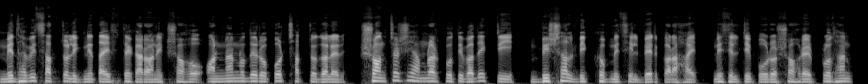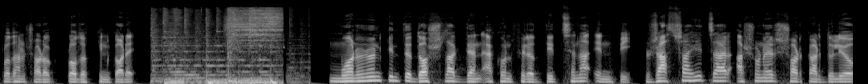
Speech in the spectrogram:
মেধাবী ছাত্রলীগ নেতা ইফতেকার অনেক সহ অন্যান্যদের ওপর ছাত্রদলের সন্ত্রাসী হামলার প্রতিবাদে একটি বিশাল বিক্ষোভ মিছিল বের করা হয়। মিছিলটি পৌর শহরের প্রধান প্রধান সড়ক প্রদক্ষিণ করে। মনোনয়ন কিনতে দশ লাখ দেন এখন ফেরত দিচ্ছে না এনপি। রাজশাহী চার আসনের সরকার দলীয়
